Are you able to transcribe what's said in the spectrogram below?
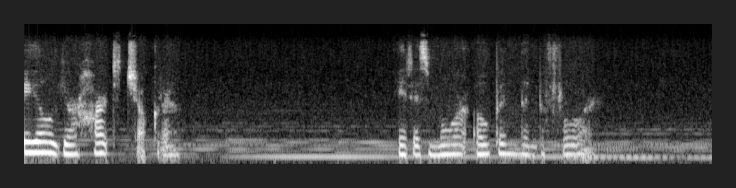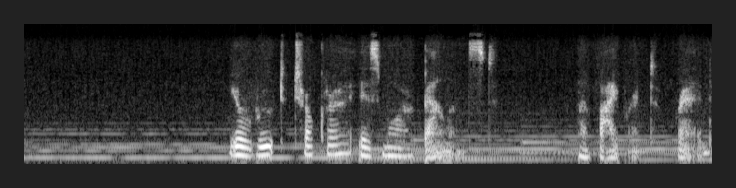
Feel your heart chakra. It is more open than before. Your root chakra is more balanced, a vibrant red.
